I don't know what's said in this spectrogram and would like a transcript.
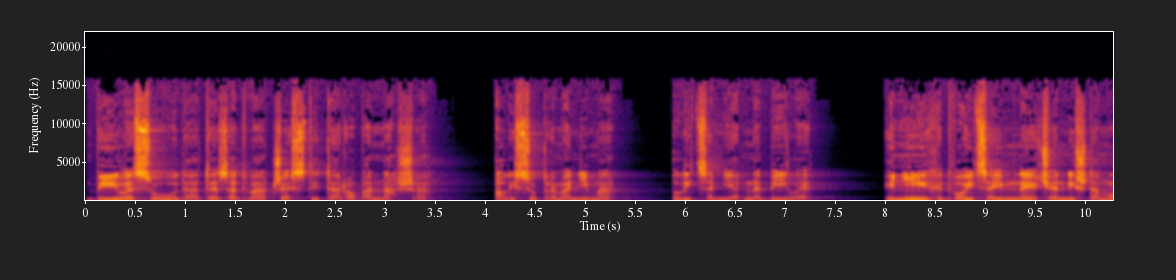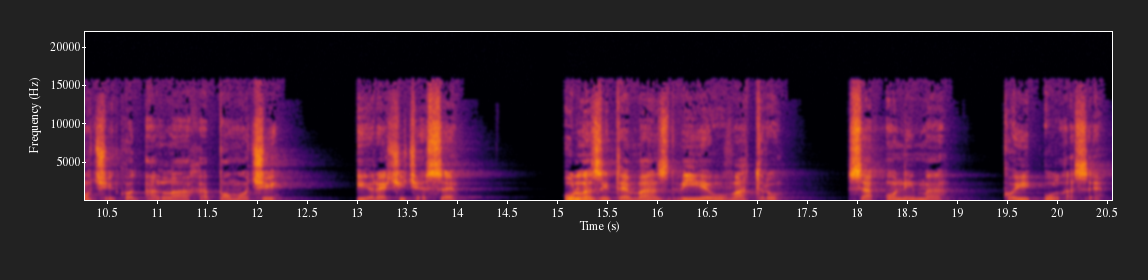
Bile su udate za dva čestita roba naša, ali su prema njima licemjerne bile i njih dvojice im neće ništa moći kod Allaha pomoći i reći će se ulazite vas dvije u vatru sa onima koji ulaze.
